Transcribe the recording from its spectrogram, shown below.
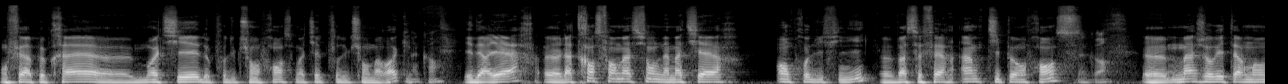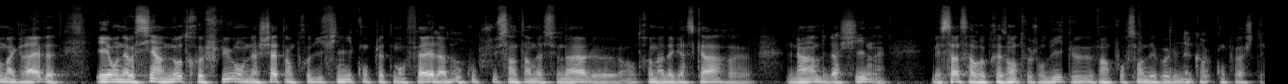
On fait à peu près euh, moitié de production en France, moitié de production au Maroc. Et derrière, euh, la transformation de la matière en produit fini euh, va se faire un petit peu en France, majoritairement au Maghreb. Et on a aussi un autre flux, on achète un produit fini complètement fait, là beaucoup plus international, entre Madagascar, l'Inde et la Chine. Mais ça, ça représente aujourd'hui que 20% des volumes qu'on peut acheter.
